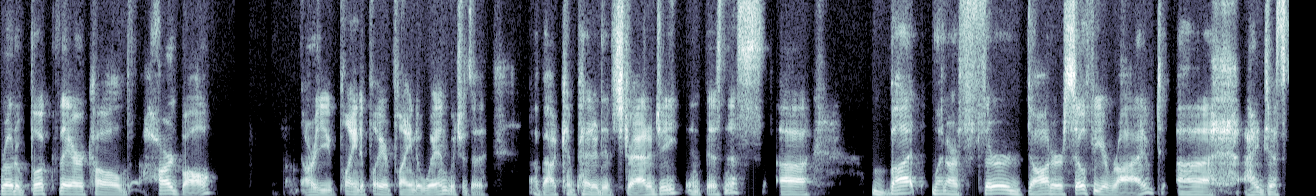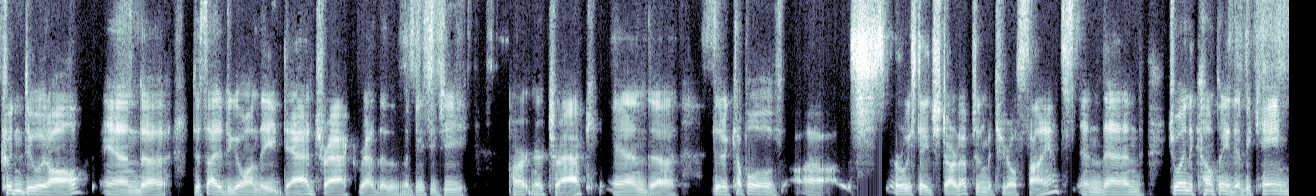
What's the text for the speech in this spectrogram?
Wrote a book there called Hardball. Are you playing to play or playing to win? Which is a about competitive strategy in business. Uh, but when our third daughter, Sophie, arrived, uh, I just couldn't do it all and uh, decided to go on the dad track rather than the BCG partner track and uh, did a couple of uh, early stage startups in material science and then joined the company that became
